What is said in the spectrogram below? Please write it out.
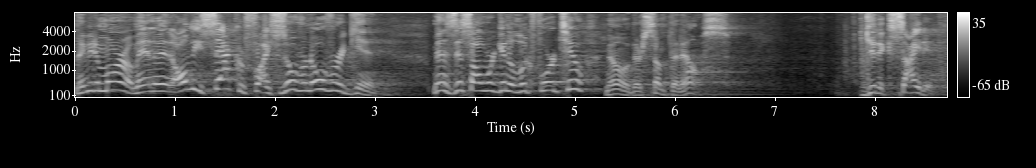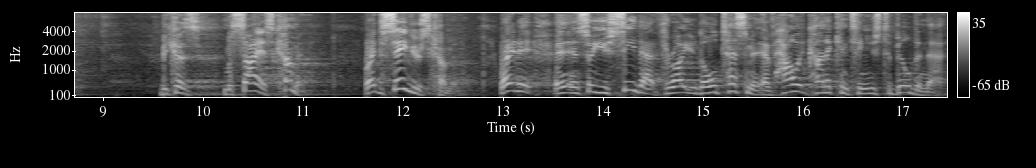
Maybe tomorrow, man. All these sacrifices over and over again. Man, is this all we're going to look forward to? No, there's something else. Get excited because Messiah's coming, right? The Savior's coming, right? And, so you see that throughout the Old Testament of how it kind of continues to build in that.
